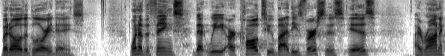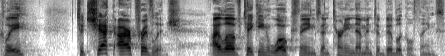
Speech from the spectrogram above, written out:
But oh, the glory days. One of the things that we are called to by these verses is, ironically, to check our privilege. I love taking woke things and turning them into biblical things.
